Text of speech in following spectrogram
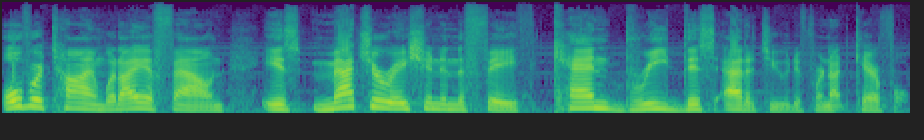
over time, what I have found is maturation in the faith can breed this attitude if we're not careful.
